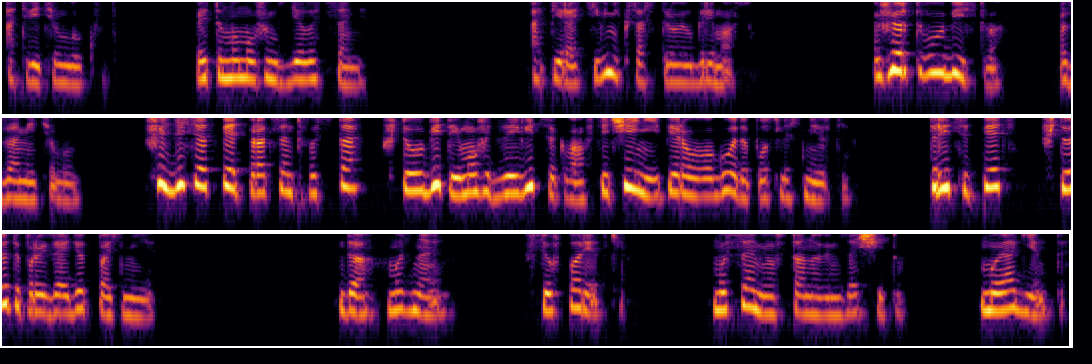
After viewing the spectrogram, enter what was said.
ответил Локвуд. "Это мы можем сделать сами". Оперативник состроил гримасу. "Жертва убийства", заметил он. 65% из 100, что убитый может заявиться к вам в течение первого года после смерти. 35, что это произойдет позднее. Да, мы знаем. Все в порядке. Мы сами установим защиту. Мы агенты.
